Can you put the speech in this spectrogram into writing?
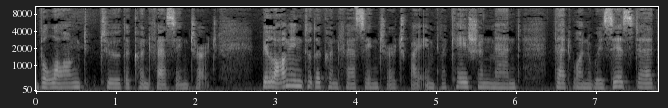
belonged to the confessing church. Belonging to the confessing church by implication meant that one resisted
